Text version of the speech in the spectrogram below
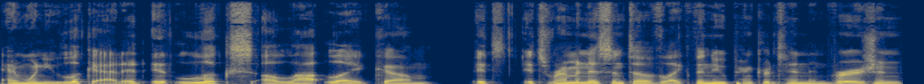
And when you look at it, it looks a lot like um, it's it's reminiscent of like the new Pinkerton inversion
